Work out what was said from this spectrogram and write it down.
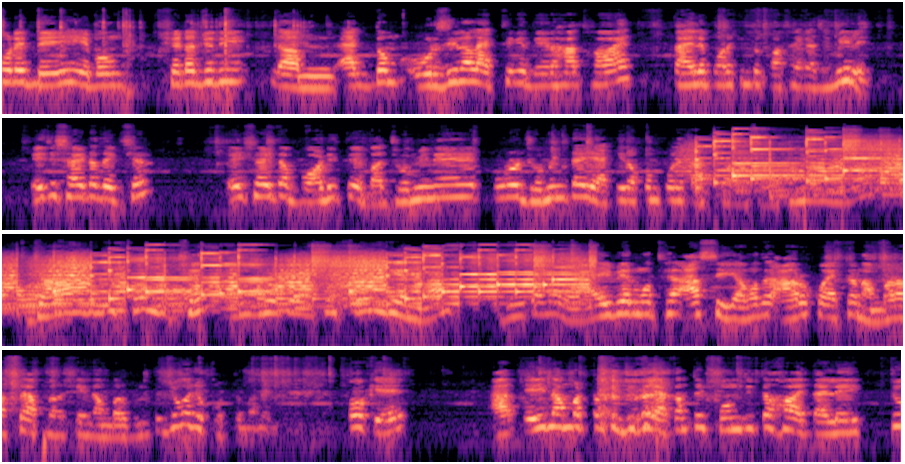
করে দেই এবং সেটা যদি একদম অরিজিনাল এক থেকে দেড় হাত হয়, তাইলে পরে কিন্তু কথায় কাজে মিলে। এই যে শাড়িটা দেখছেন এই শাড়িটা বডিতে বা জমিনে, পুরো জমিনটাই একই রকম করে কাজ করা যারা লাইভের মধ্যে আসি আমাদের আরও কয়েকটা নাম্বার আছে, আপনারা সেই নাম্বারগুলিতে যোগাযোগ করতে পারেন। ওকে আর এই নাম্বারটাতে যদি একান্তই ফোন দিতে হয়, তাহলে একটু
